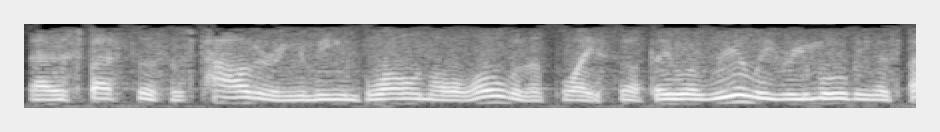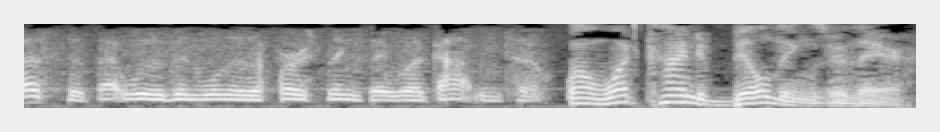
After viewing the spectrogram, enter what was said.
that asbestos is powdering and being blown all over the place. So if they were really removing asbestos, that would have been one of the first things they would have gotten to. Well, what kind of buildings are there?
